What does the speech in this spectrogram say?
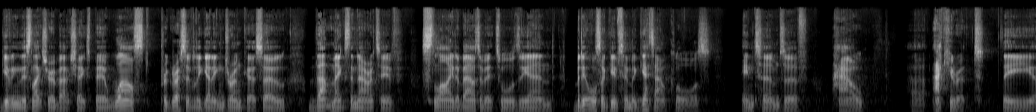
giving this lecture about Shakespeare whilst progressively getting drunker. So that makes the narrative slide about a bit towards the end. But it also gives him a get out clause in terms of how uh, accurate the, uh,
